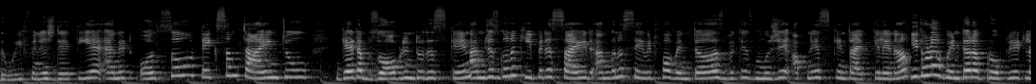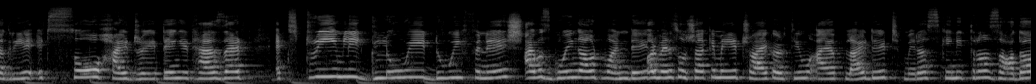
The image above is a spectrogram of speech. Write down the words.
dewy finish देती है and it also takes some time to get absorbed into the skin. I'm just gonna keep it aside. I'm gonna save it for winters because मुझे अपने skin type के लिए ना ये थोड़ा winter appropriate लग रही है. It's so hydrating. It has that extremely glowy dewy finish. I was going out one day और मैंने सोचा कि मैं ये try करती हूँ. I applied it. मेरा skin इतना ज़्यादा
